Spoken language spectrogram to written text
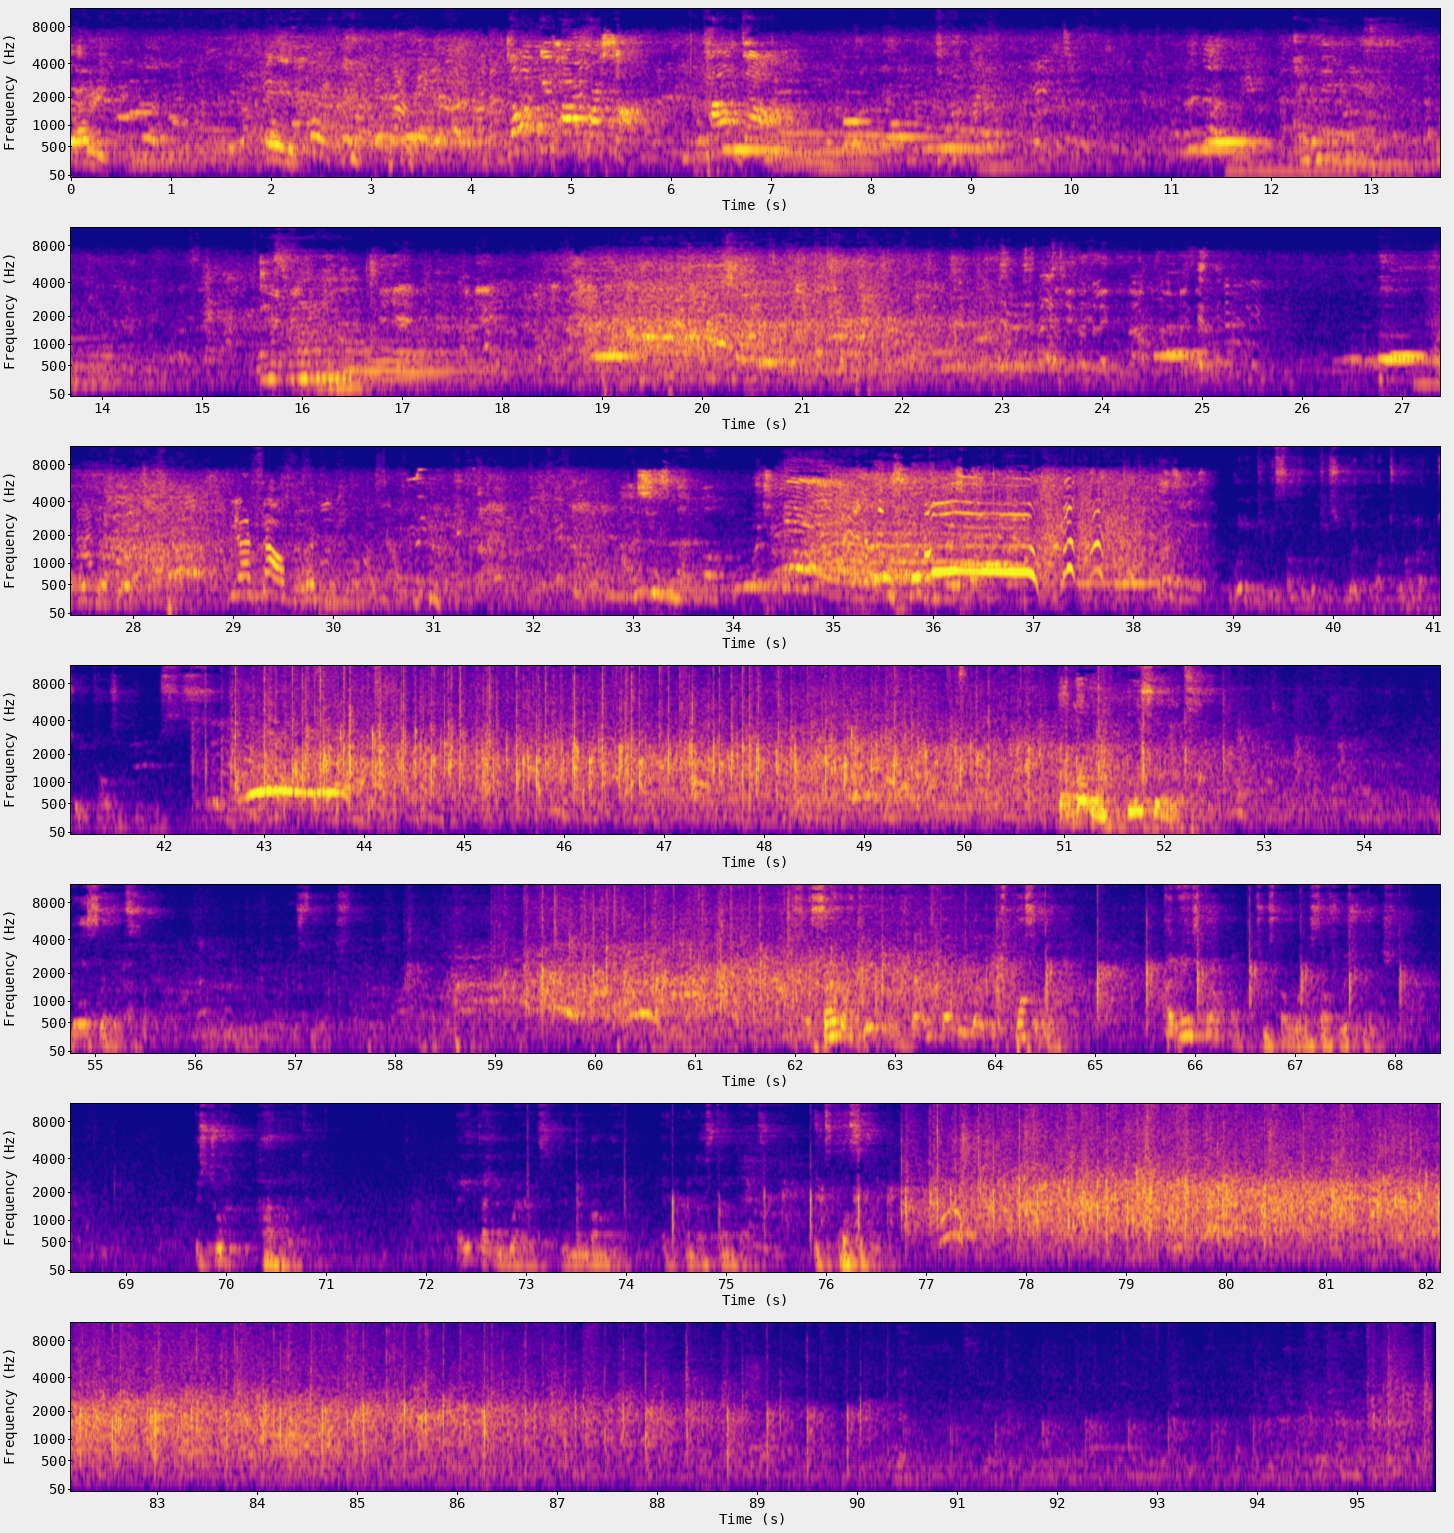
Barry. Hey. Don't give her pressure. Calm down. I think it's very like your show. I'll choose my mom. I'm going to give you something which is worth over 220,000 euros. Mommy, don't sell it. Don't sell it. Sign of greatness that anytime you work, it's possible. I didn't start to start when I started rich coach. It's through hard work. Anytime you wear it, remember me and understand that it's possible.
